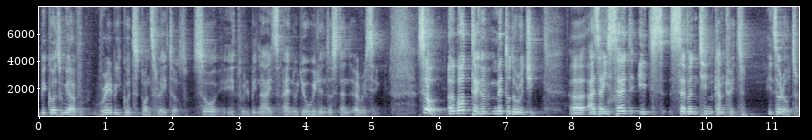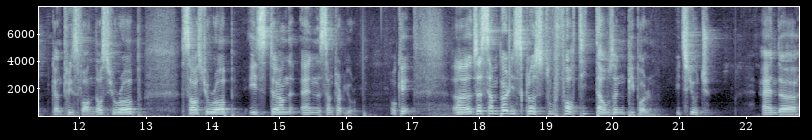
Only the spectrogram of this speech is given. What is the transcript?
because we have really good translators. So it will be nice and you will understand everything. So, about methodology. Uh, as I said, it's 17 countries. It's a lot. Countries for North Europe, South Europe, Eastern, and Central Europe. Okay? Uh, the sample is close to 40,000 people. It's huge. And uh,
